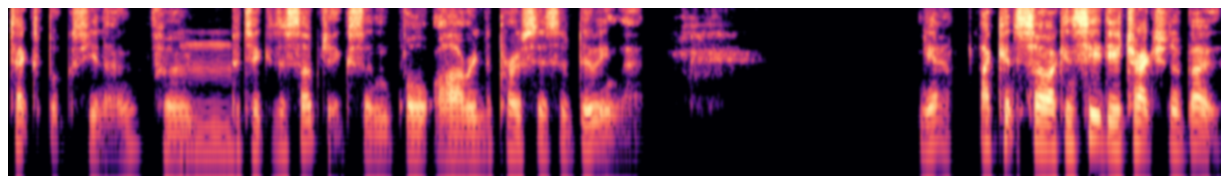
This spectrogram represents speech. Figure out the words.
textbooks you know for mm. particular subjects and or are in the process of doing that yeah i can so i can see the attraction of both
